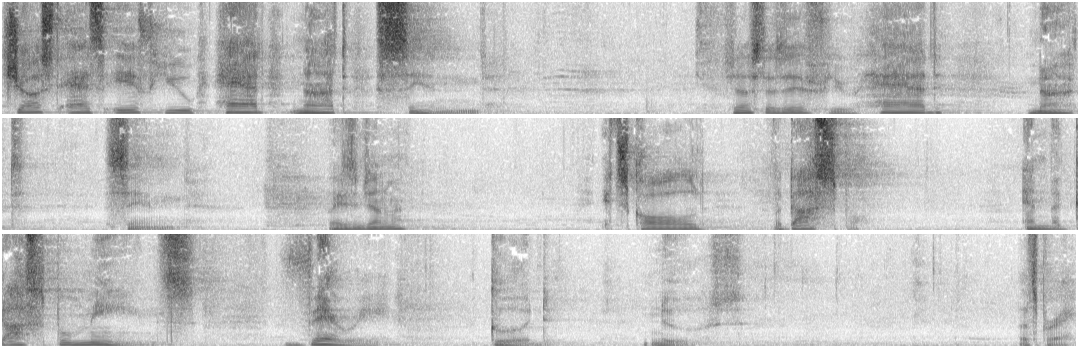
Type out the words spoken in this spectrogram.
just as if you had not sinned. Just as if you had not sinned. Ladies and gentlemen, it's called the gospel. And the gospel means very good news. Let's pray.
